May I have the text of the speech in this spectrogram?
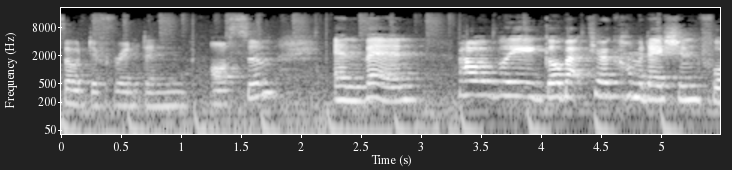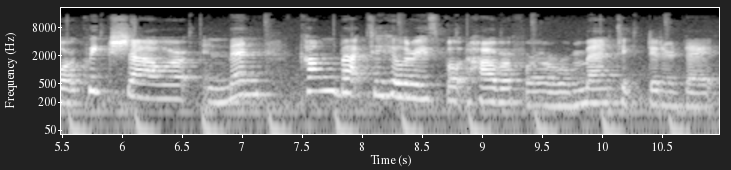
so different and awesome. And then probably go back to your accommodation for a quick shower and then come back to Hillary's Boat Harbor for a romantic dinner date.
